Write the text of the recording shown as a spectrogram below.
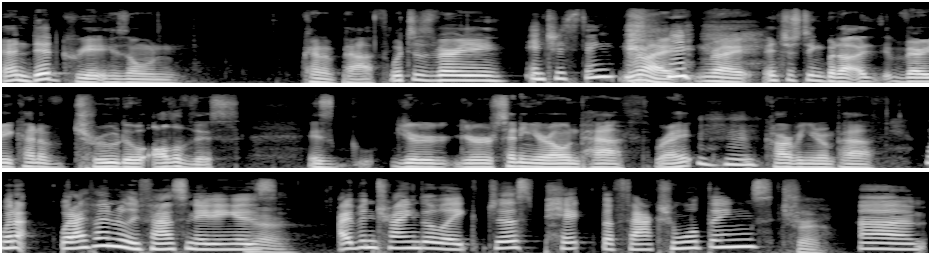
and did create his own kind of path, which is very interesting. right, right, interesting, but uh, very kind of true to all of this. Is you're you're setting your own path, right? hmm Carving your own path. What I, what I find really fascinating is yeah, I've been trying to like just pick the factual things sure. um,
